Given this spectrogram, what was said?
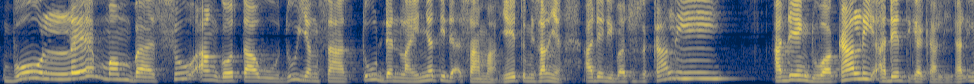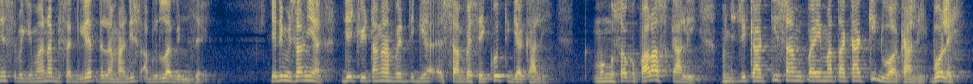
boleh membasuh anggota wudhu yang satu dan lainnya tidak sama. Yaitu misalnya, ada yang dibasuh sekali, ada yang dua kali, ada yang tiga kali. Hal ini sebagaimana bisa dilihat dalam hadis Abdullah bin Zaid. Jadi misalnya, dia cuci tangan sampai, tiga, sampai sikut tiga kali. Mengusap kepala sekali. Mencuci kaki sampai mata kaki dua kali. Boleh.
